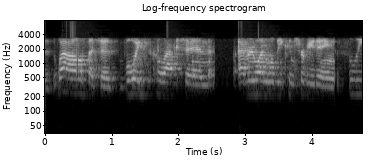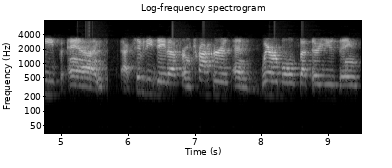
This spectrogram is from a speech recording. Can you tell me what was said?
as well, such as voice collection. Everyone will be contributing sleep and activity data from trackers and wearables that they're using.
